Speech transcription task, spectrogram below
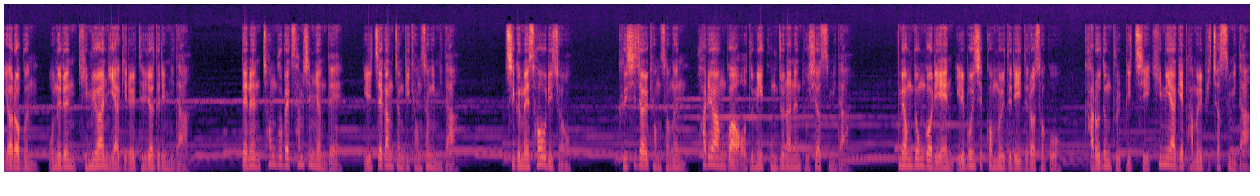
여러분, 오늘은 기묘한 이야기를 들려드립니다. 때는 1930년대 일제강점기 경성입니다. 지금의 서울이죠. 그 시절 경성은 화려함과 어둠이 공존하는 도시였습니다. 명동 거리엔 일본식 건물들이 늘어서고 가로등 불빛이 희미하게 밤을 비쳤습니다.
